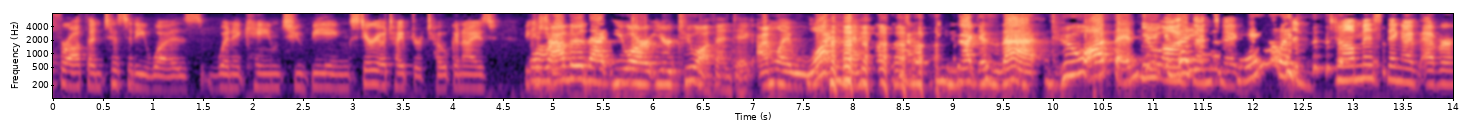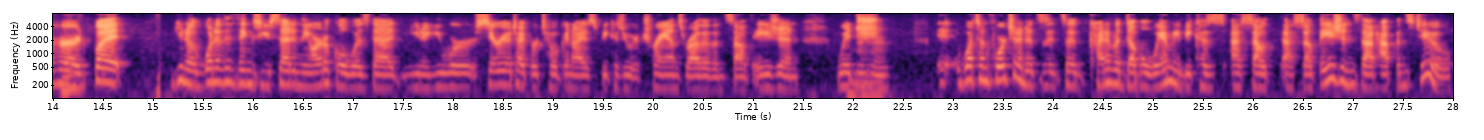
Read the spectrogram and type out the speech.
for authenticity was when it came to being stereotyped or tokenized Or rather that you are you're too authentic. I'm like, what in the hell kind of feedback is that? Too authentic. Too Is that even a authentic. Like, the dumbest thing I've ever heard. But you know, one of the things you said in the article was that you know you were stereotyped or tokenized because you were trans rather than South Asian, which. Mhm. It, what's unfortunate is it's a kind of a double whammy because as South as South Asians that happens too.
